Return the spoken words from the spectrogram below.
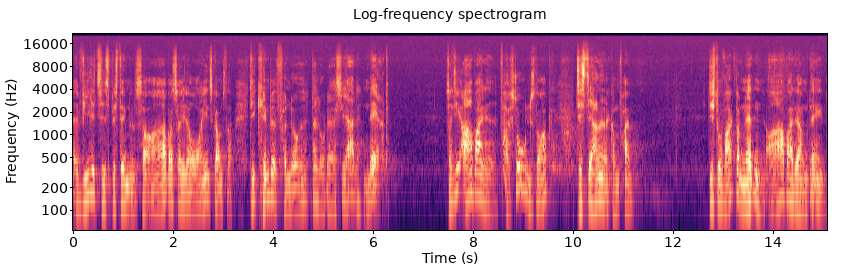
øh, hviletidsbestemmelser og arbejdsregler og overenskomster. De kæmpede for noget, der lå deres hjerte nært. Så de arbejdede fra solen stod op, til stjernerne kom frem. De stod vagt om natten og arbejdede om dagen.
